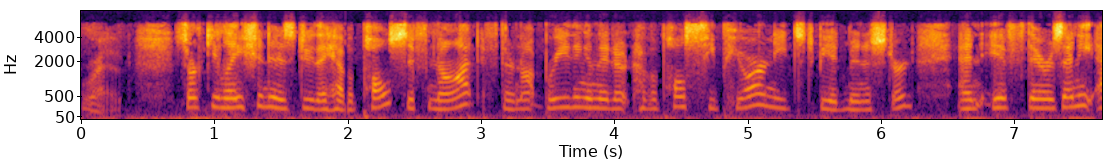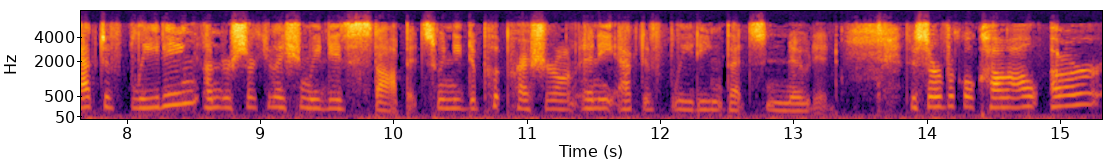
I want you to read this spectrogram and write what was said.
road. Circulation is do they have a pulse? If not, if they're not breathing and they don't have a pulse, CPR needs to be administered. And if there's any active bleeding under circulation, we need to stop it. So we need to put pressure on any active bleeding that's noted. The cervical collar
